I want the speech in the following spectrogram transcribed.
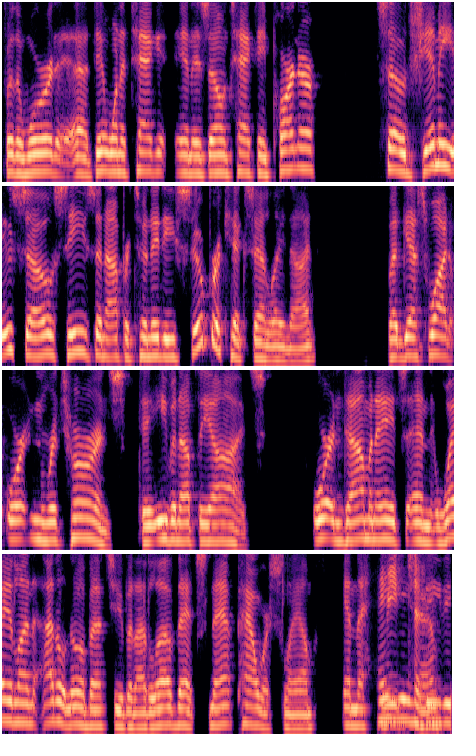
for the word. Uh, didn't want to tag it in his own tag team partner. So Jimmy Uso sees an opportunity, super kicks LA Knight. But guess what? Orton returns to even up the odds. Orton dominates, and Waylon, I don't know about you, but I love that snap power slam and the hanging DD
